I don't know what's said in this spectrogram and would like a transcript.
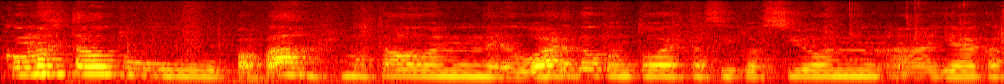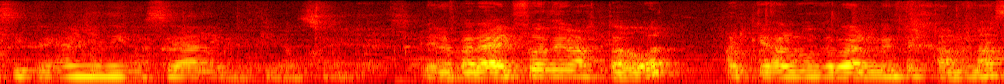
¿Cómo ha estado tu papá? ¿Cómo ha estado don Eduardo con toda esta situación a ya casi tres años de iniciar la investigación? Mira, para él fue devastador, porque es algo que realmente jamás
